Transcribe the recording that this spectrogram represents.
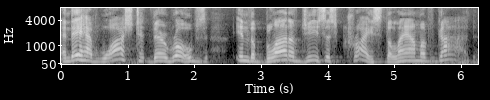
and they have washed their robes in the blood of Jesus Christ, the Lamb of God.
